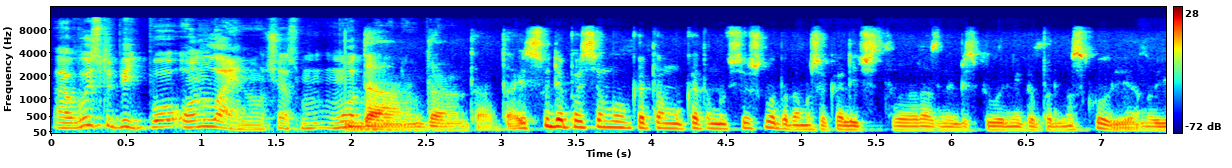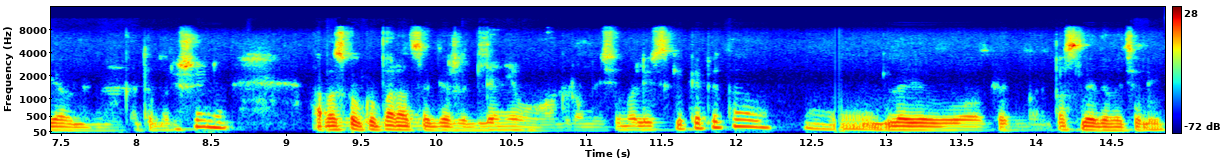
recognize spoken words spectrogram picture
а, выступить по онлайн. Он сейчас модно. Да, да, да, да. И судя по всему, к этому, к этому все шло, потому что количество разных беспилотников Подмосковья, оно явно к этому решению. А поскольку парад содержит для него огромный символический капитал, э, для его как бы, последователей,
